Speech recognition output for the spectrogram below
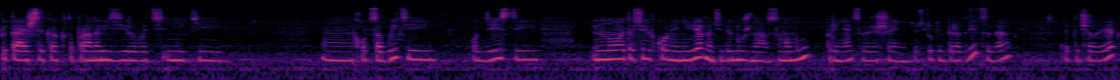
пытаешься как-то проанализировать некий ход событий, ход действий, но это все и в корне неверно, тебе нужно самому принять свое решение. То есть тут императрица, да, это человек,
